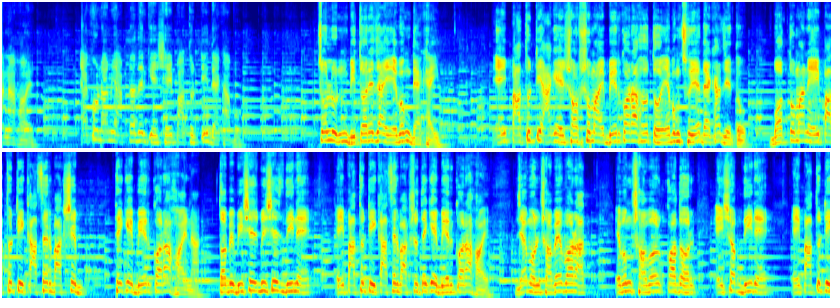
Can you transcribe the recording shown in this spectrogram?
আনা হয়। এখন আমি আপনাদেরকে সেই পাথরটি দেখাবো। চলুন ভিতরে যাই এবং দেখাই। এই পাথরটি আগে সবসময় বের করা হতো এবং ছুঁয়ে দেখা যেত। বর্তমানে এই পাথরটি কাছের বাক্সে থেকে বের করা হয় না। তবে বিশেষ বিশেষ দিনে এই পাথরটি কাছের বাক্স থেকে বের করা হয়, যেমন শবে বরাত এবং সবর কদর। এইসব দিনে এই পাথরটি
